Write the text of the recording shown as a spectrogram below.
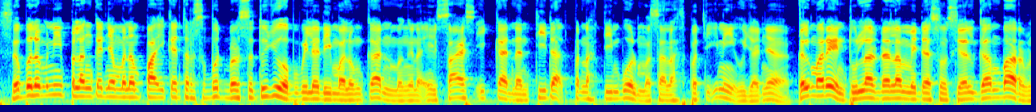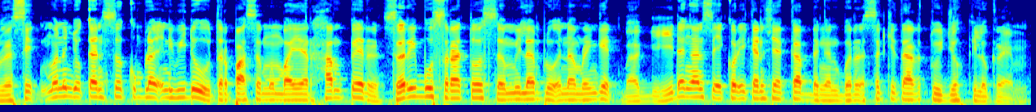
Sebelum ini pelanggan yang menempah ikan tersebut bersetuju apabila dimaklumkan mengenai saiz ikan dan tidak pernah timbul masalah seperti ini ujarnya. Kemarin tular dalam media sosial gambar resit menunjukkan sekumpulan individu individu terpaksa membayar hampir RM1,196 bagi hidangan seekor ikan siakap dengan berat sekitar 7 kg.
